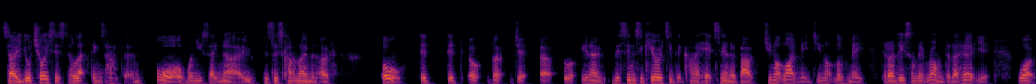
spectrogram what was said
So your choice is to let things happen, or when you say no, there's this kind of moment of, oh, did did oh, but uh, oh, you know this insecurity that kind of hits in about, do you not like me? Do you not love me? Did I do something wrong? Did I hurt you? What?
